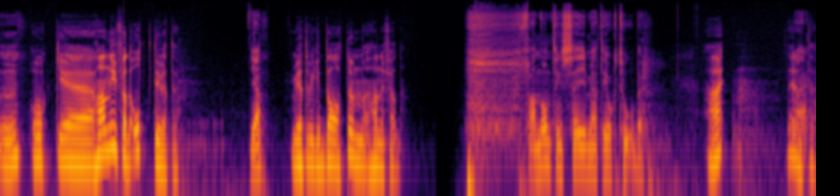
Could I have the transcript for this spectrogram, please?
Mm. Och han är ju född 80 vet du. Ja. Vet du vilket datum han är född? Fan, någonting säger mig att det är oktober. Nej, det är det Nej. inte.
